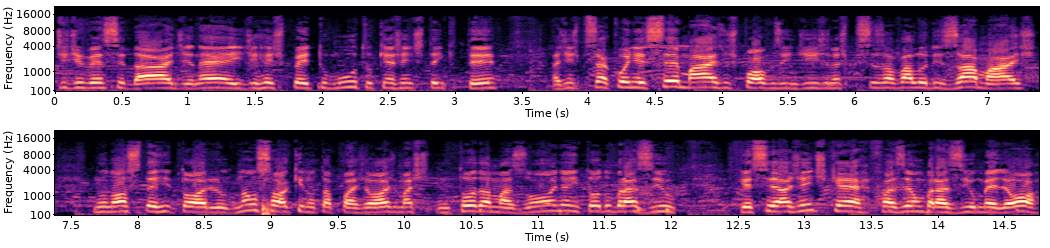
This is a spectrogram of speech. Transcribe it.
de diversidade né, e de respeito mútuo que a gente tem que ter. A gente precisa conhecer mais os povos indígenas, precisa valorizar mais no nosso território, não só aqui no Tapajós, mas em toda a Amazônia, em todo o Brasil. Porque se a gente quer fazer um Brasil melhor,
